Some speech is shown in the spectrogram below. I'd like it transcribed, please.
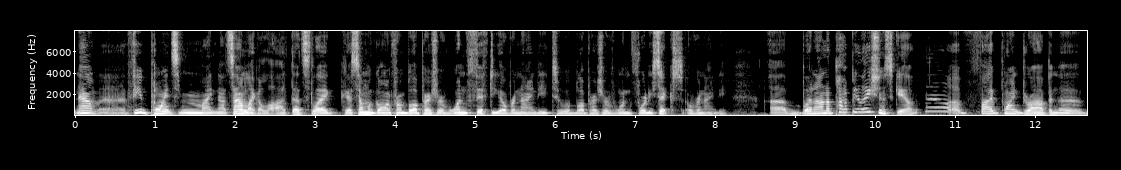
Now, a few points might not sound like a lot. That's like uh, someone going from blood pressure of 150 over 90 to a blood pressure of 146 over 90. Uh, but on a population scale, you know, a five-point drop in the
